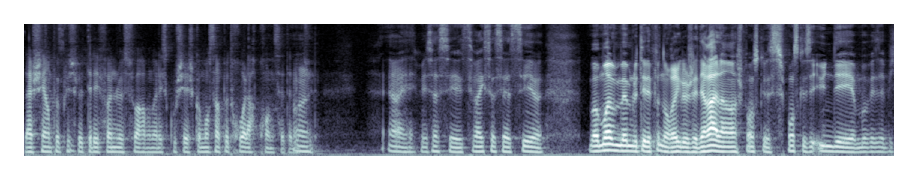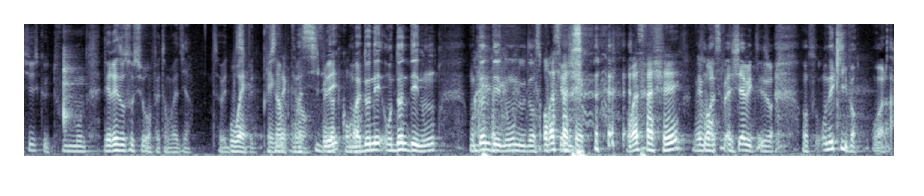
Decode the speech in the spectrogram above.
lâcher un peu plus le téléphone le soir avant d'aller se coucher. Je commence un peu trop à la reprendre, cette habitude. Ouais, mais ça, c'est vrai que ça, c'est assez. Euh, bah, moi, même le téléphone, en règle générale, hein, je pense que, je pense que c'est une des mauvaises habitudes que tout le monde. Les réseaux sociaux, en fait, on va dire. Ça va être, ouais, plus simple. On va cibler, on va donner, on donne des noms. On donne des noms, nous, dans ce on Va se fâcher. on va se fâcher. Mais on va se fâcher avec les gens. On est clivant, voilà.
